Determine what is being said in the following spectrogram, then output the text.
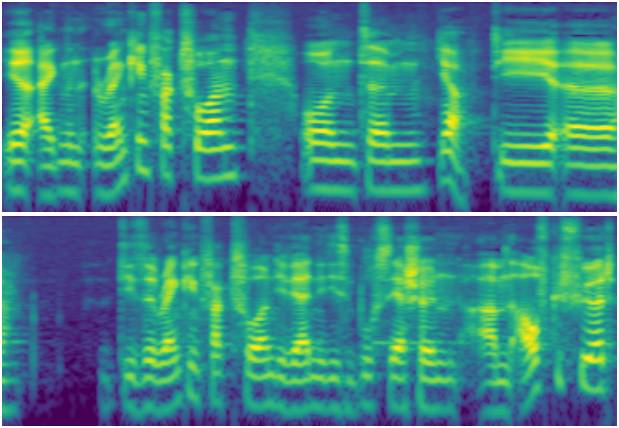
ihre eigenen Ranking-Faktoren und ähm, ja, die äh, diese Ranking-Faktoren, die werden in diesem Buch sehr schön ähm, aufgeführt,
